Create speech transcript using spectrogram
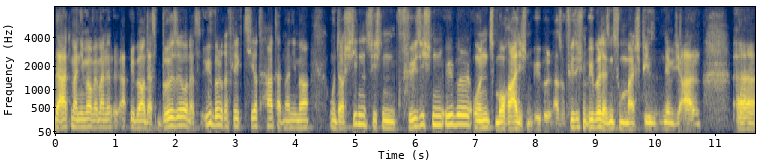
Da hat man immer, wenn man über das Böse und das Übel reflektiert hat, hat man immer unterschieden zwischen physischem Übel und moralischem Übel. Also physischem Übel, das sind zum Beispiel, nehmen wir an, äh,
